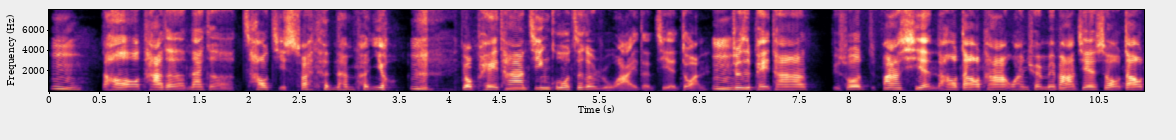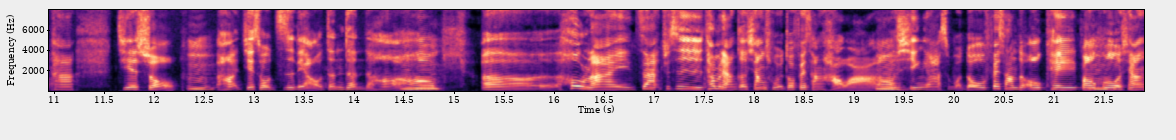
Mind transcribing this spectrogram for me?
嗯，然后她的那个超级帅的男朋友，嗯，有陪她经过这个乳癌的阶段，嗯，就是陪她。比如说发现，然后到他完全没办法接受，到他接受，嗯，然后接受治疗等等的哈，然后、嗯、呃，后来在就是他们两个相处也都非常好啊，然后性啊什么都非常的 OK，包括像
